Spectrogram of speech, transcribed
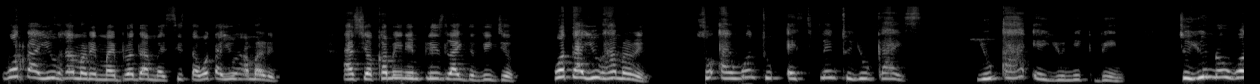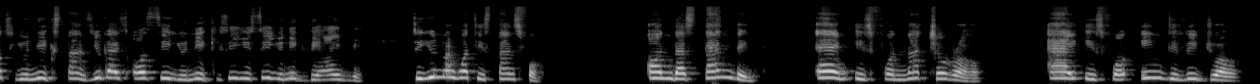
What are you hammering, my brother, my sister? What are you hammering? As you're coming in, please like the video. What are you hammering? So I want to explain to you guys, you are a unique being. Do you know what unique stands? You guys all see unique. You see, you see unique behind me. Do you know what it stands for? Understanding. N is for natural. I is for individual.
